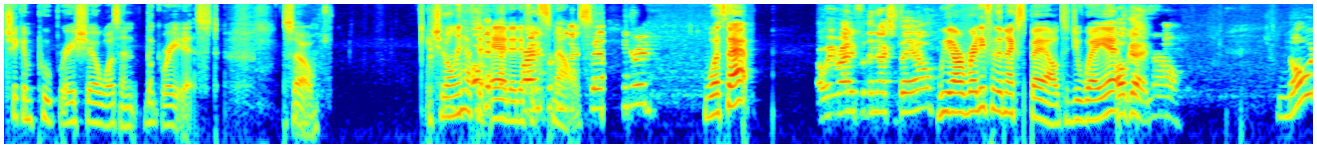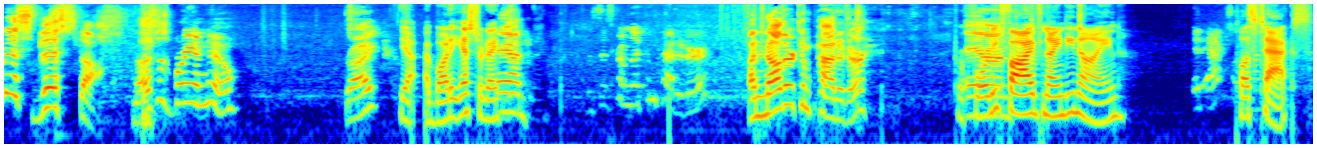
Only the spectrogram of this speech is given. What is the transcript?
chicken poop ratio wasn't the greatest. So you should only have to add it if it for the next smells. What's that? Are we ready for the next bale? We are ready for the next bale. Did you weigh it? Okay, now notice this stuff. Now this is brand new, right? Yeah, I bought it yesterday And This is from the competitor. another competitor. for and- forty five ninety nine It plus tax.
